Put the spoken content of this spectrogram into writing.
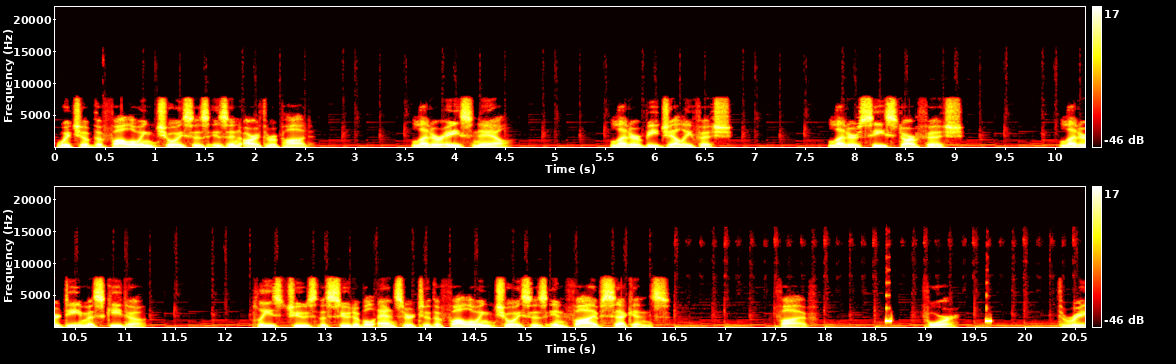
Which of the following choices is an arthropod? Letter A snail. Letter B jellyfish. Letter C starfish. Letter D mosquito. Please choose the suitable answer to the following choices in 5 seconds. 5. 4. 3.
